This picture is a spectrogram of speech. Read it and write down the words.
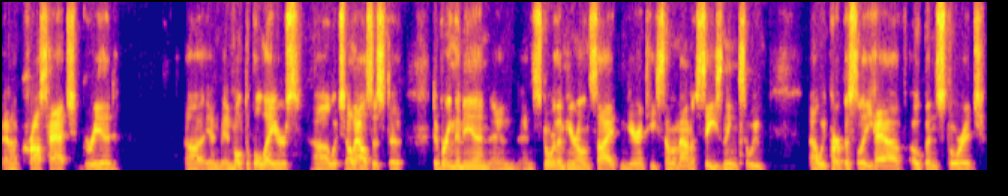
in a crosshatch grid uh, in, in multiple layers, uh, which allows us to to bring them in and and store them here on site and guarantee some amount of seasoning. So we uh, we purposely have open storage,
